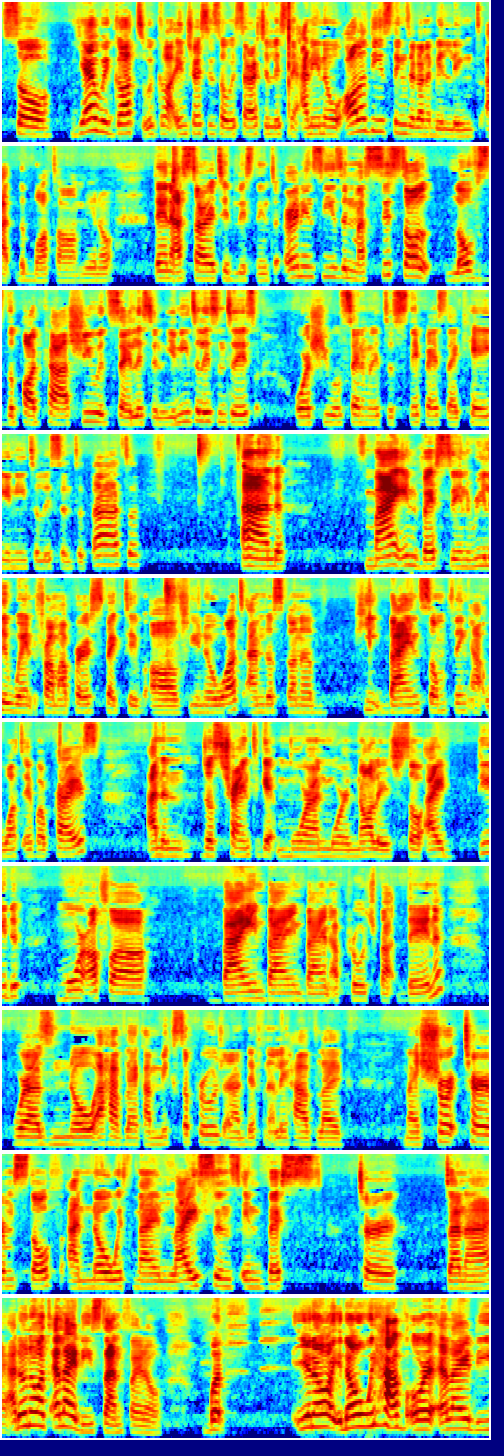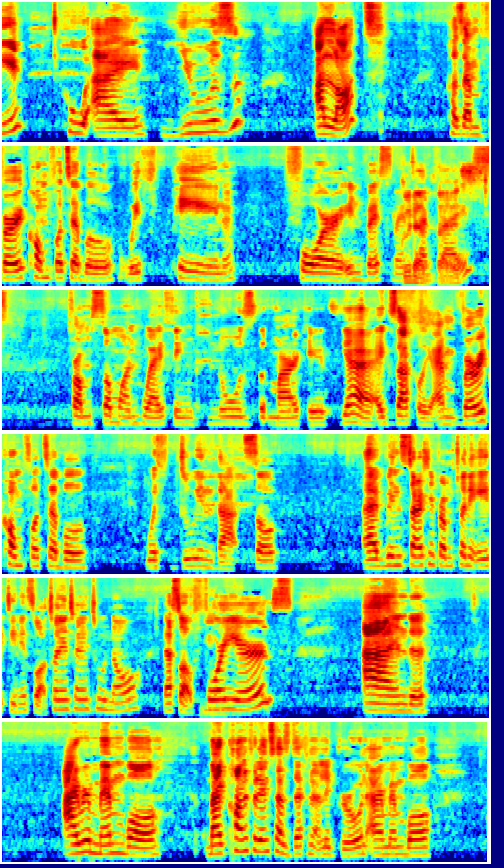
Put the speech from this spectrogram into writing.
So yeah, we got we got interested, so we started listening, and you know, all of these things are gonna be linked at the bottom, you know. Then I started listening to Earnings Season. My sister loves the podcast. She would say, "Listen, you need to listen to this," or she will send me little snippets like, "Hey, you need to listen to that." And my investing really went from a perspective of, you know what, I'm just gonna keep buying something at whatever price and then just trying to get more and more knowledge. So I did more of a buying, buying, buying approach back then. Whereas now I have like a mixed approach and I definitely have like my short term stuff. And now with my licensed investor Danhai, I don't know what LID stand for you now, but you know, you know, we have our LID who I use a lot because I'm very comfortable with paying for investment Good advice. advice. From someone who I think knows the market. Yeah, exactly. I'm very comfortable with doing that. So I've been starting from 2018. It's what 2022 now. That's what four Mm. years, and I remember my confidence has definitely grown. I remember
